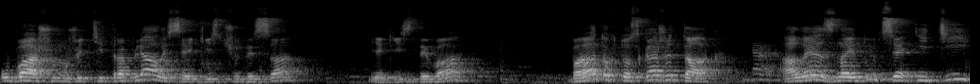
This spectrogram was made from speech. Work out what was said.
у вашому житті траплялися якісь чудеса, якісь дива. Багато хто скаже так, але знайдуться і ті,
